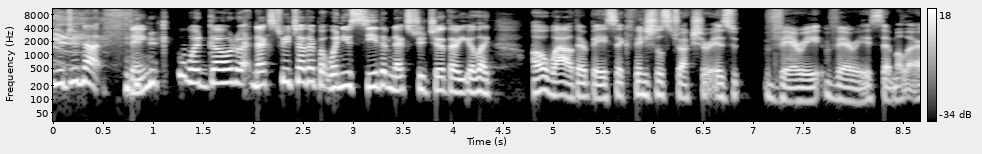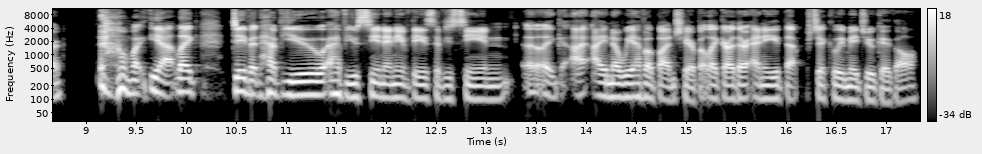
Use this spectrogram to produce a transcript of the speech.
you do not think would go to, next to each other, but when you see them next to each other, you're like, oh wow, their basic facial structure is very, very similar. Oh my, yeah. Like David, have you have you seen any of these? Have you seen uh, like I, I know we have a bunch here, but like, are there any that particularly made you giggle?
